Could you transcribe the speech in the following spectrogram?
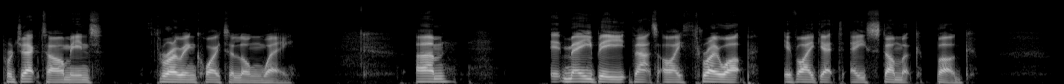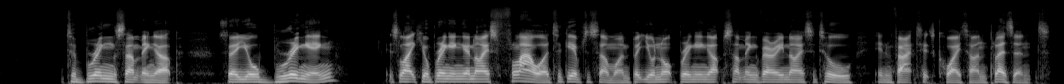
projectile means throwing quite a long way. Um, it may be that I throw up if I get a stomach bug. To bring something up. So you're bringing, it's like you're bringing a nice flower to give to someone, but you're not bringing up something very nice at all. In fact, it's quite unpleasant.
